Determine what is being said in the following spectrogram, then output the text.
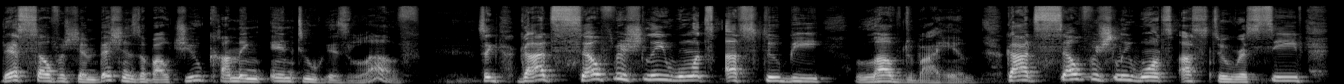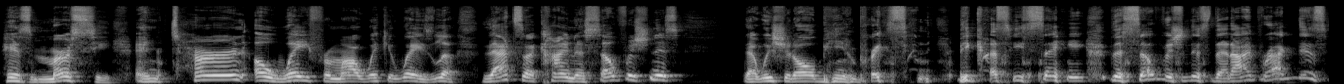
they're selfish ambitions about you coming into his love. See, God selfishly wants us to be loved by him. God selfishly wants us to receive his mercy and turn away from our wicked ways. Look, that's a kind of selfishness that we should all be embracing because he's saying the selfishness that I practice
